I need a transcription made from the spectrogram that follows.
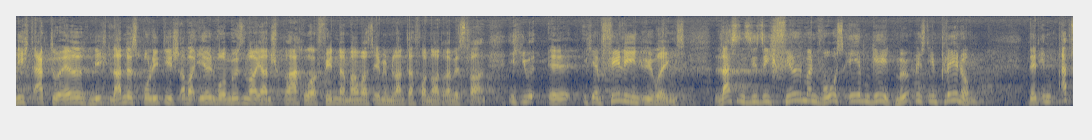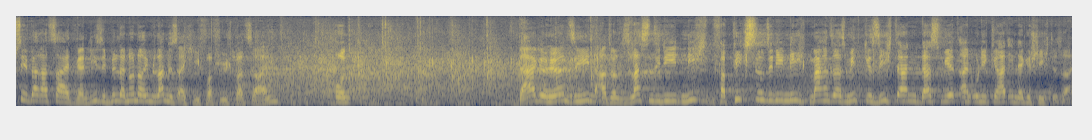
nicht aktuell, nicht landespolitisch, aber irgendwo müssen wir ja ein Sprachrohr finden. Dann machen wir es eben im Landtag von Nordrhein-Westfalen. Ich, äh, ich empfehle Ihnen übrigens, lassen Sie sich filmen, wo es eben geht, möglichst im Plenum. Denn in absehbarer Zeit werden diese Bilder nur noch im Landesarchiv verfügbar sein. Und da gehören Sie hin. Also lassen Sie die nicht, verpixeln Sie die nicht, machen Sie das mit Gesichtern. Das wird ein Unikat in der Geschichte sein.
